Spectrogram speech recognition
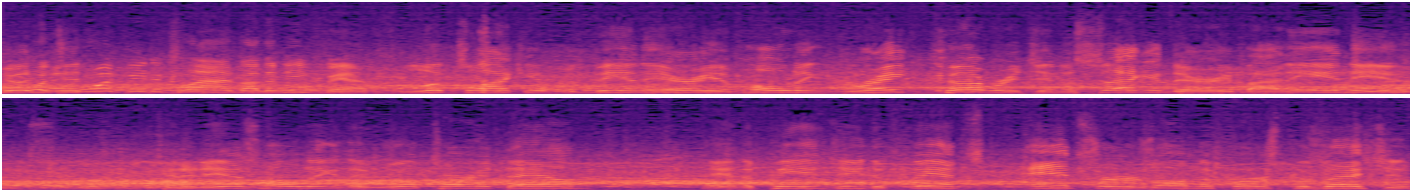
should which be, would be declined by the defense. Looks like it would be in the area of holding great coverage in the secondary by the Indians. And it is holding, and they will turn it down. And the PNG defense answers on the first possession.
